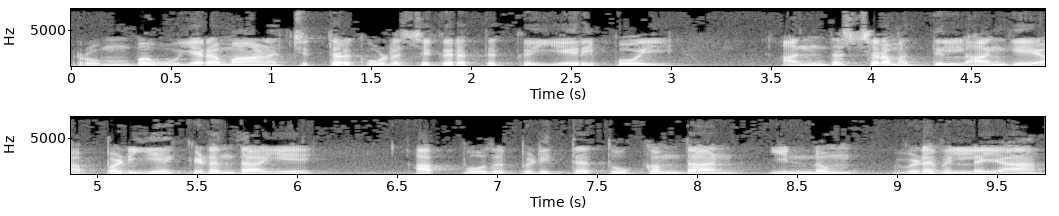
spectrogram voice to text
ரொம்ப உயரமான சித்திரகூட சிகரத்துக்கு ஏறிப்போய் அந்த சிரமத்தில் அங்கே அப்படியே கிடந்தாயே அப்போது பிடித்த தூக்கம்தான் இன்னும் விடவில்லையா?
